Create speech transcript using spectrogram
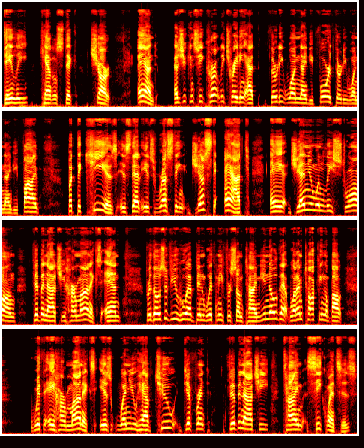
daily candlestick chart. And as you can see, currently trading at 31.94, 31.95. But the key is is that it's resting just at a genuinely strong Fibonacci harmonics. And for those of you who have been with me for some time, you know that what I'm talking about with a harmonics is when you have two different Fibonacci time sequences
